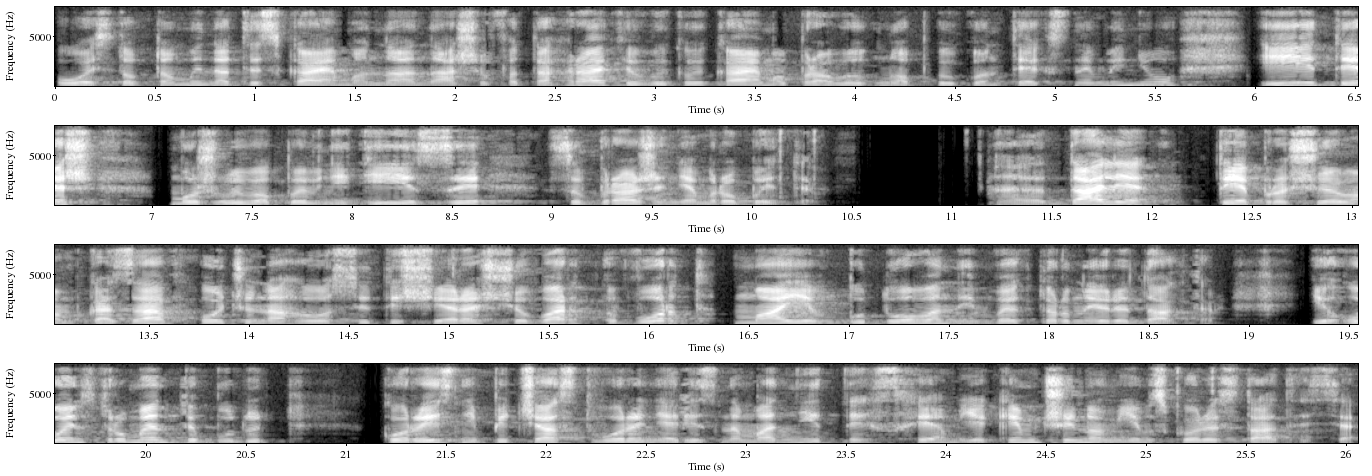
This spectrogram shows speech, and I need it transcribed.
Ось, Тобто ми натискаємо на нашу фотографію, викликаємо правою кнопкою контекстне меню, і теж можливо певні дії з зображенням робити. Е, далі те, про що я вам казав, хочу наголосити ще раз, що Word має вбудований векторний редактор. Його інструменти будуть корисні під час створення різноманітних схем. Яким чином їм скористатися?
